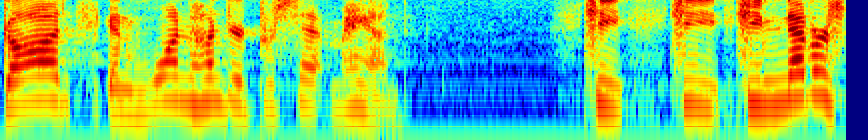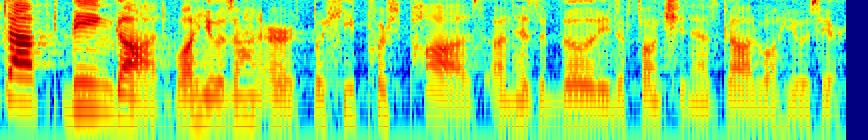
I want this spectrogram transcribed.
God and 100% man. He, he, he never stopped being God while he was on earth, but he pushed pause on his ability to function as God while he was here.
